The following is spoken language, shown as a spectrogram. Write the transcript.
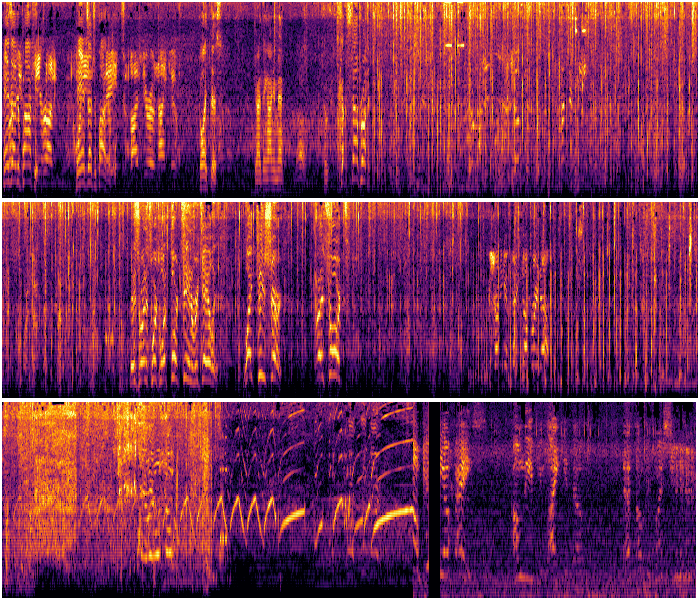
Hands out your pocket. Hands out your pocket. 5092. Go like this. You got anything on you, man? No. Stop running. He's running towards 114 in regalia. White t-shirt, red shorts. He's trying to get picked up right now. I'll piss in your face. Only if you like it, though. That's the only question.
